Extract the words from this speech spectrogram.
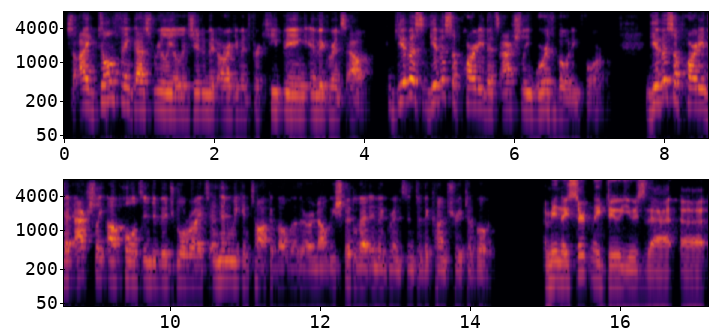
So I don't think that's really a legitimate argument for keeping immigrants out. Give us give us a party that's actually worth voting for. Give us a party that actually upholds individual rights, and then we can talk about whether or not we should let immigrants into the country to vote. I mean, they certainly do use that, uh,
